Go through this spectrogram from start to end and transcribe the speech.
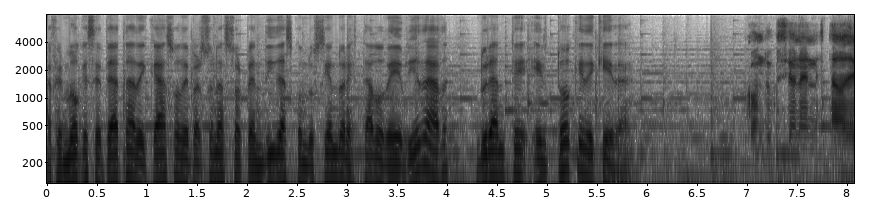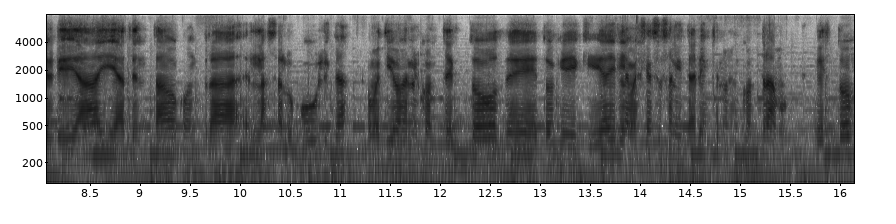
afirmó que se trata de casos de personas sorprendidas conduciendo en estado de ebriedad durante el toque de queda conducción en estado de ebriedad y atentado contra la salud pública cometidos en el contexto de toque de queda y la emergencia sanitaria en que nos encontramos. Estos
